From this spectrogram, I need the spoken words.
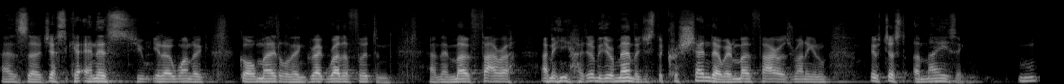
As uh, Jessica Ennis, you, you, know, won a gold medal, and then Greg Rutherford, and, and then Mo Farah. I mean, I don't know if you remember just the crescendo when Mo Farah was running. And it was just amazing. M-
